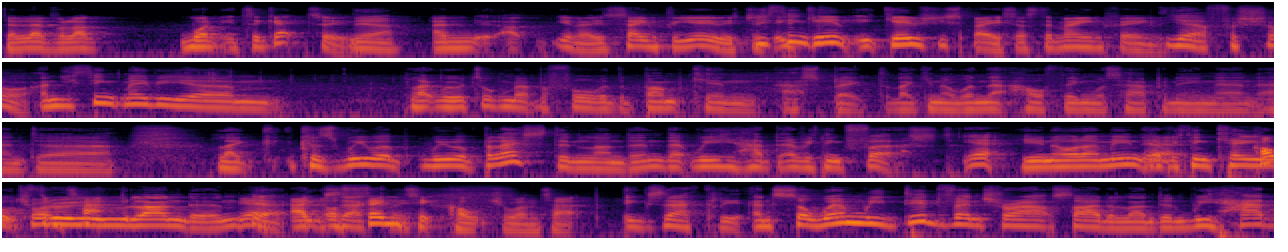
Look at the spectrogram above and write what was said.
the level I wanted to get to. Yeah. And uh, you know, same for you. It's Do you just think- it, give, it gives you space. That's the main thing. Yeah, for sure. And you think maybe um, like we were talking about before with the bumpkin aspect like you know when that whole thing was happening and and uh like because we were we were blessed in london that we had everything first Yeah. you know what i mean Yeah. everything came Culture through london Yeah, yeah, and exactly authentic culture on tap. exactly and so when we did venture outside of london we had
